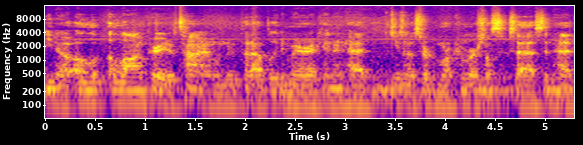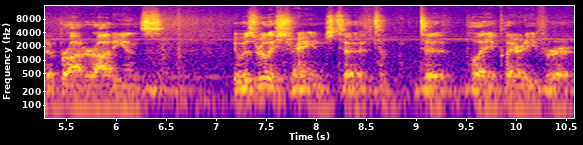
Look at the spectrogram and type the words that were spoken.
you know a, a, long period of time when we put out Bleed American and had you know sort of more commercial success and had a broader audience, it was really strange to to to play Clarity for.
